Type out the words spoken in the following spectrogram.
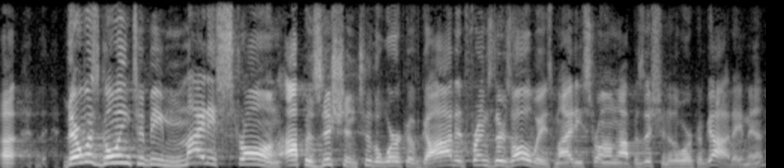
Uh, there was going to be mighty strong opposition to the work of God, and friends, there's always mighty strong opposition to the work of God. Amen?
